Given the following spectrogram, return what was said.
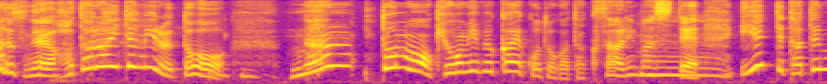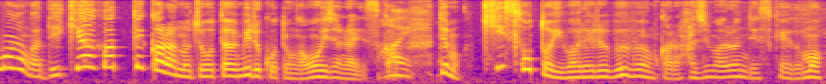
らですね働いてみると、なんとも興味深いことがたくさんありまして、うん家って建物が出来上がってからの状態を見ることが多いじゃないですか、はい。でも基礎と言われる部分から始まるんですけれども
